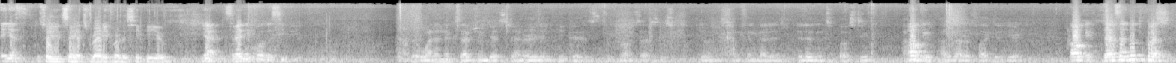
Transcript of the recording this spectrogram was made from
Uh, Yes, So you'd say it's ready for the CPU? yeah, it's ready for the CPU. So when an exception gets generated because the process is doing something that it, it isn't supposed to? how- Okay. How's that reflected here? Okay, that's a good question.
